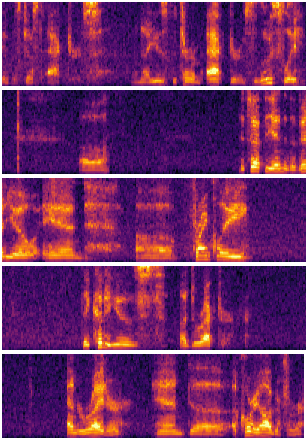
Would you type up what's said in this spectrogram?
it was just actors and I use the term actors loosely. Uh, it's at the end of the video, and uh, frankly, they could have used a director and a writer and uh, a choreographer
